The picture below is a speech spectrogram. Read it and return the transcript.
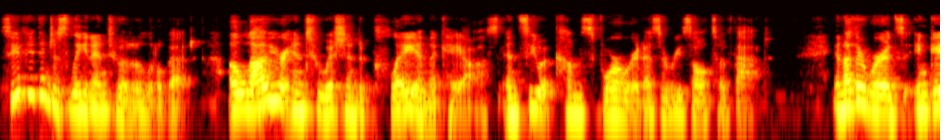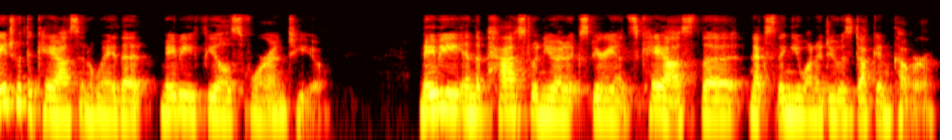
see if you can just lean into it a little bit. Allow your intuition to play in the chaos and see what comes forward as a result of that. In other words, engage with the chaos in a way that maybe feels foreign to you. Maybe in the past, when you had experienced chaos, the next thing you want to do is duck and cover.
